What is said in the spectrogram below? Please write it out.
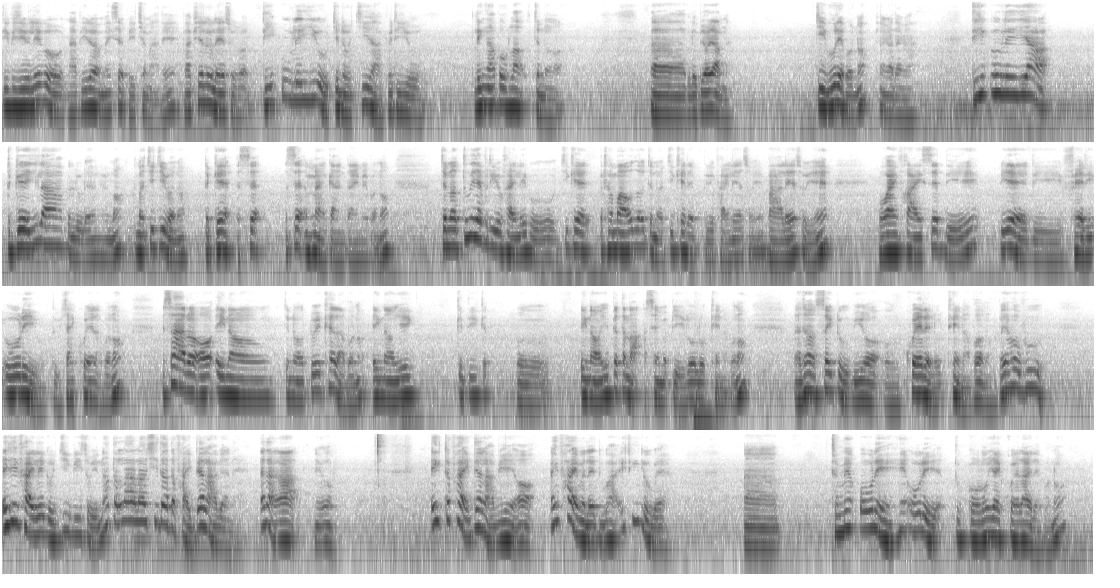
ဒီဗီဒီယိုလေးကိုလာပြီးတော့မိတ်ဆက်ပေးချင်ပါတယ်။ဘာဖြစ်လို့လဲဆိုတော့ဒီဥလေးကြီးကိုကျွန်တော်ကြည့်တာဗီဒီယို၄၅ပုတ်လောက်ကျွန်တော်အာဘယ်လိုပြောရမလဲ။ကြည်ဘူးတယ်ပေါ့နော်ဖြန်ကတိုင်းကဒီဥလေးကြီးကတကယ်ကြီးလားဘယ်လိုလဲနော်ဒီမှာကြည့်ကြည့်ပါနော်တကယ်အဆက်အဆက်အမှန်ကန်အတိုင်းပဲပေါ့နော်ကျွန်တော်သူ့ရဲ့ဗီဒီယိုဖိုင်လေးကိုကြည့်ခဲ့ပထမအဆုံးကျွန်တော်ကြည့်ခဲ့တဲ့ဗီဒီယိုဖိုင်လေးဆိုရင်ဘာလဲဆိုရင် Wi-Fi set တွေပြီးရဲ့ဒီ Ferry-O တွေကိုသူရိုက်ခွဲတာပေါ့နော်အစကတော့အော်အိမ်အောင်ကျွန်တော်တွေးခဲ့တာပေါ့နော်အိမ်အောင်ရေးကတိကဟိုအိမ်အောင်ရေးပြဿနာအဆင်မပြေလို့လို့ထင်တာပေါ့နော်ဒါကြောင့်စိတ်တူပြီးတော့ဟိုခွဲတယ်လို့ထင်တာပေါ့နော်ဘယ်ဟုတ်ဘူးအဲ့ဒီ file လေးကိုကြည့်ပြီးဆိုရင်နောက်တစ်လားလောက်ရှိတော့တစ် file တက်လာပြန်တယ်အဲ့ဒါကနေဦးအဲ့တစ် file တက်လာပြီးရင်အော်အဲ့ file မလဲသူဟာအဲ့ဒီလိုပဲ အာတမင်အိုးတွေဟင်းအိုးတွေသူကောလုံးရိုက်ခွဲလိုက်တယ်ပေါ့နော်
